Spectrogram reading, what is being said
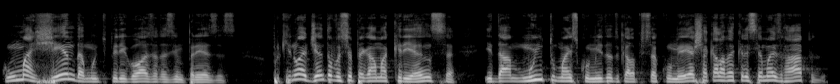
com uma agenda muito perigosa das empresas. Porque não adianta você pegar uma criança e dar muito mais comida do que ela precisa comer e achar que ela vai crescer mais rápido.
